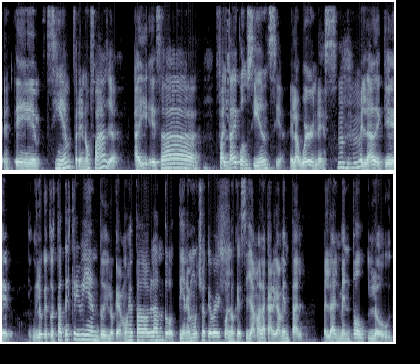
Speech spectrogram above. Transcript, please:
Eh, siempre no falla. Hay esa falta de conciencia, el awareness, ¿verdad? De que lo que tú estás describiendo y lo que hemos estado hablando tiene mucho que ver con lo que se llama la carga mental. ¿verdad? El mental load,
